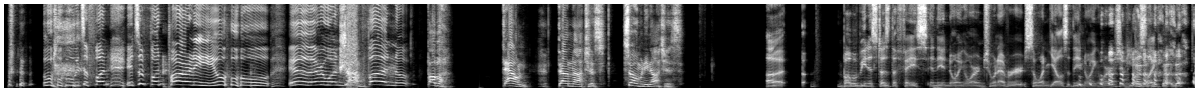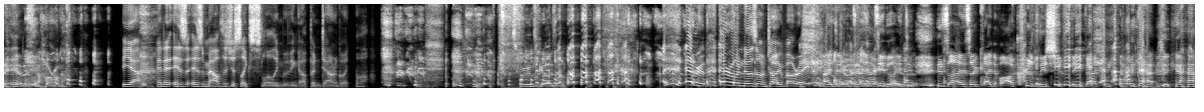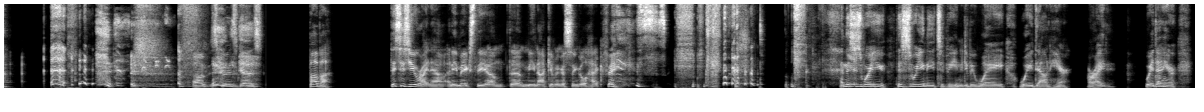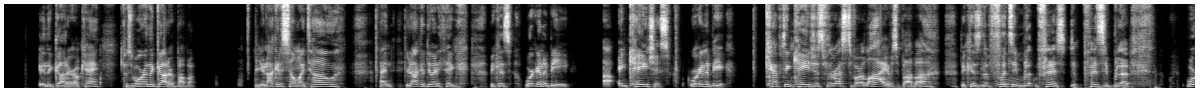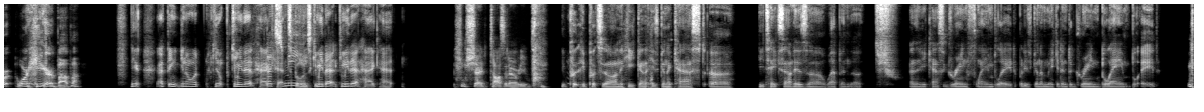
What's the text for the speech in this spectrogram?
Ooh, it's a fun, it's a fun party. Ooh, ew, everyone Shut have fun. Bubba, down, down notches. So many notches. Uh, Bubba Venus does the face in the annoying orange whenever someone yells at the annoying orange, and he just Oh, like the, the, yeah, the, the harum. Yeah, and it, his his mouth is just like slowly moving up and down and going. Oh. Spoons goes up. Everyone, everyone knows what I'm talking about, right? I do. I, know I do, I what you're do. His eyes are kind of awkwardly shifting back and forth. yeah, yeah. um, Spoons goes, Bubba, this is you right now, and he makes the um the me not giving a single heck face. and this is where you this is where you need to be. You need to be way way down here. All right, way down here in the gutter. Okay, because we're in the gutter, Bubba. And you're not gonna sell my toe, and you're not gonna do anything because we're gonna be uh, in cages. We're gonna be kept in cages for the rest of our lives, Bubba, because the footsie bl- fizz, fizzy blood. We're we're here, Bubba. I think you know what. You know, give me that hag That's hat, me. spoons. Give me that. Give me that hag hat. Should I toss it over to you? He put he puts it on. He gonna he's gonna cast. Uh, he takes out his uh weapon, the and then he casts green flame blade, but he's gonna make it into green blame blade.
